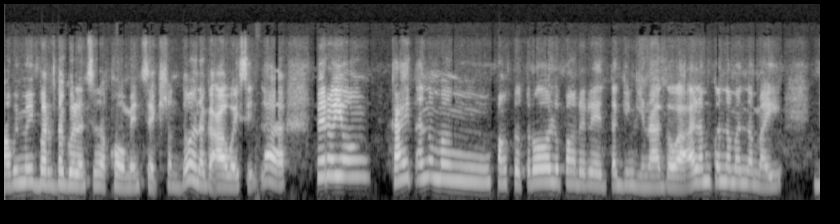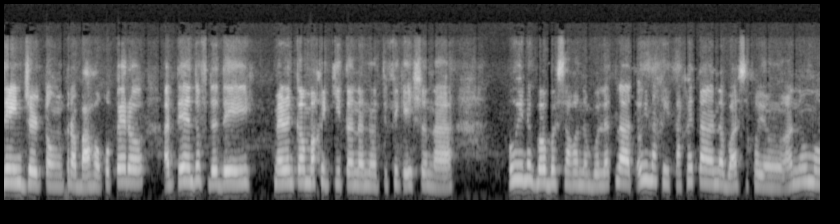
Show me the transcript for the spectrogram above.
away. May bardagulan sa comment section doon. Nag-aaway sila. Pero yung kahit anumang pang-tutrol o pang-red tag yung ginagawa, alam ko naman na may danger tong trabaho ko. Pero at the end of the day, meron kang makikita na notification na uy, nagbabasa ako ng bulatlat, uy, nakita kita, nabasa ko yung ano mo,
